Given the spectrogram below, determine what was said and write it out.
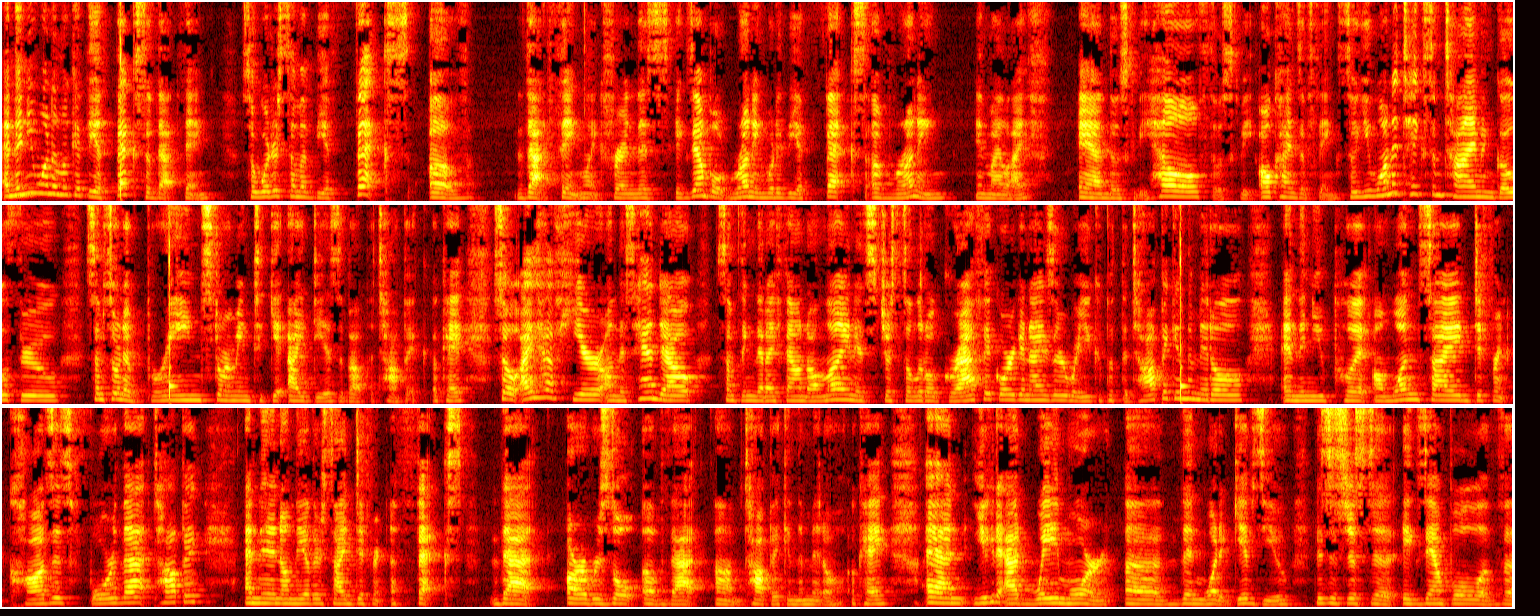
And then you want to look at the effects of that thing. So what are some of the effects of that thing? Like for in this example, running, what are the effects of running in my life? And those could be health, those could be all kinds of things. So you want to take some time and go through some sort of brainstorming to get ideas about the topic. Okay. So I have here on this handout something that I found online. It's just a little graphic organizer where you could put the topic in the middle and then you put on one side different causes for that topic. And then on the other side, different effects that are a result of that um, topic in the middle, okay? And you can add way more uh, than what it gives you. This is just an example of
